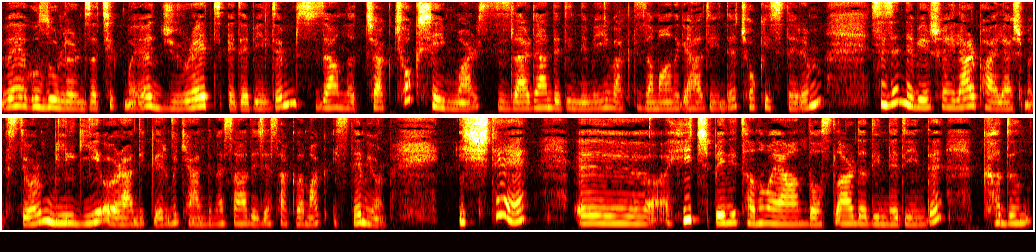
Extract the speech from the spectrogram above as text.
ve huzurlarınıza çıkmaya cüret edebildim. Size anlatacak çok şeyim var. Sizlerden de dinlemeyi vakti zamanı geldiğinde çok isterim. Sizinle bir şeyler paylaşmak istiyorum. Bilgiyi, öğrendiklerimi kendime sadece saklamak istemiyorum. İşte e, hiç beni tanımayan dostlar da dinlediğinde kadın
